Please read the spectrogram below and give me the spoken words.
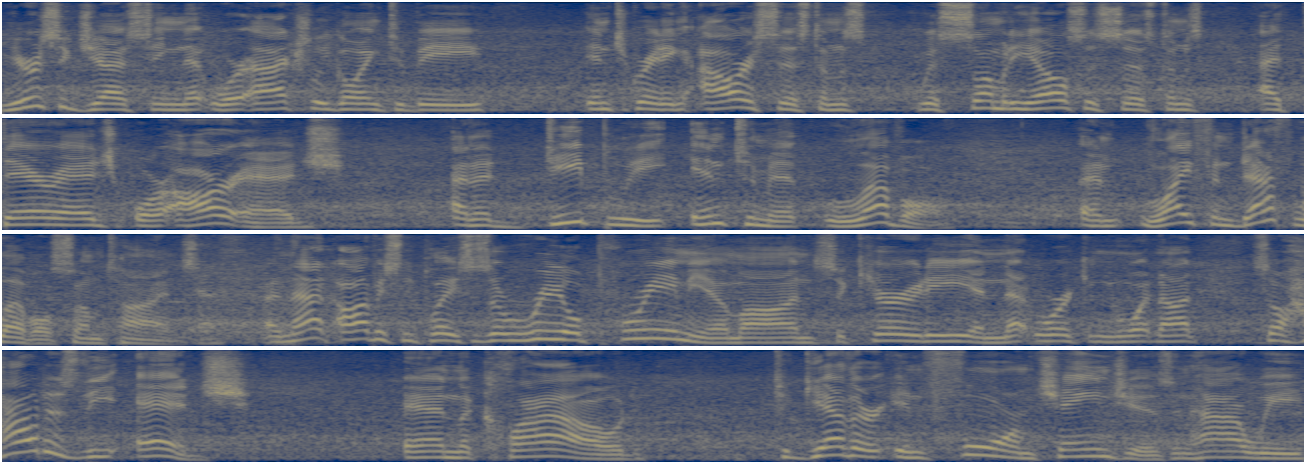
You're suggesting that we're actually going to be integrating our systems with somebody else's systems at their edge or our edge at a deeply intimate level and life and death level sometimes. Yes. And that obviously places a real premium on security and networking and whatnot. So how does the edge and the cloud together inform changes in how we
